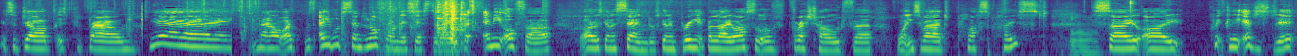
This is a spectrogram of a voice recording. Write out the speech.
It's a jug, it's brown. Yay! Now, I was able to send an offer on this yesterday, but any offer that I was going to send was going to bring it below our sort of threshold for wanting to add plus post. Hmm. So I quickly edited it,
